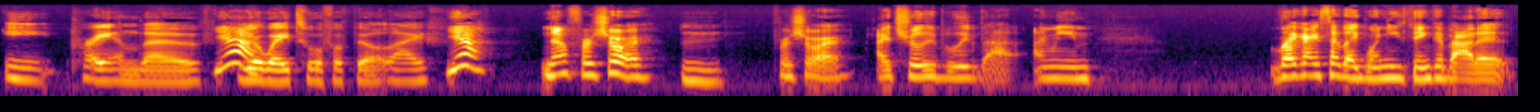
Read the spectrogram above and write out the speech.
eat, pray, and love Yeah. your way to a fulfilled life? Yeah. No, for sure. Mm. For sure. I truly believe that. I mean, like I said, like when you think about it,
